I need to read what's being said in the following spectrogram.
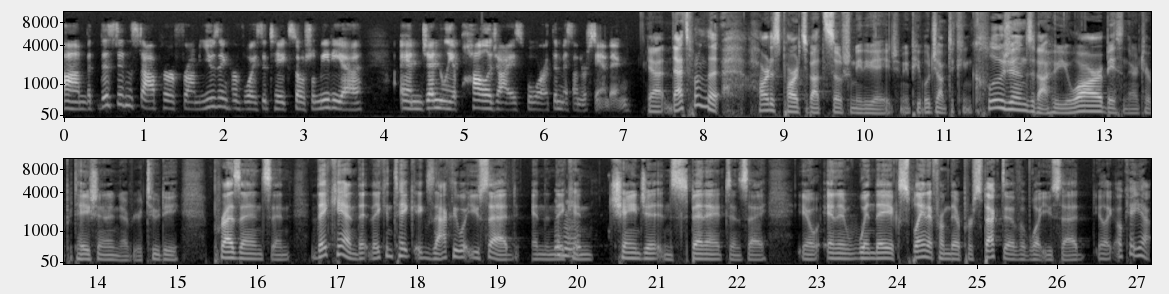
Um, but this didn't stop her from using her voice to take social media and genuinely apologize for the misunderstanding. Yeah, that's one of the hardest parts about the social media age. I mean, people jump to conclusions about who you are based on their interpretation of your 2D presence, and they can they, they can take exactly what you said and then they mm-hmm. can change it and spin it and say, you know, and then when they explain it from their perspective of what you said, you're like, okay, yeah,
